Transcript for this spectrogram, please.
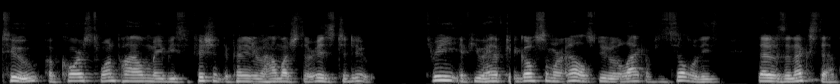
Two, of course, one pile may be sufficient depending on how much there is to do. Three, if you have to go somewhere else due to a lack of facilities, that is the next step.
